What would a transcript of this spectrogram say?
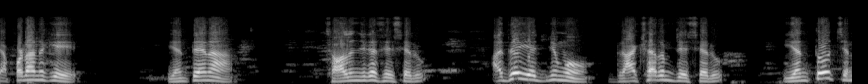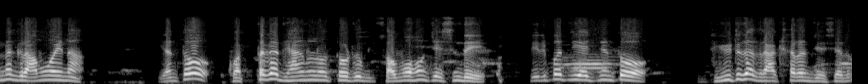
చెప్పడానికి ఎంతైనా ఛాలెంజ్గా చేశారు. అదే యజ్ఞము ద్రాక్షారం చేశారు. ఎంతో చిన్న గ్రామం అయినా ఎంతో కొత్తగా ధ్యానంతో సమూహం చేసింది తిరుపతి యజ్ఞంతో ధీటుగా ద్రాక్షారం చేశారు.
